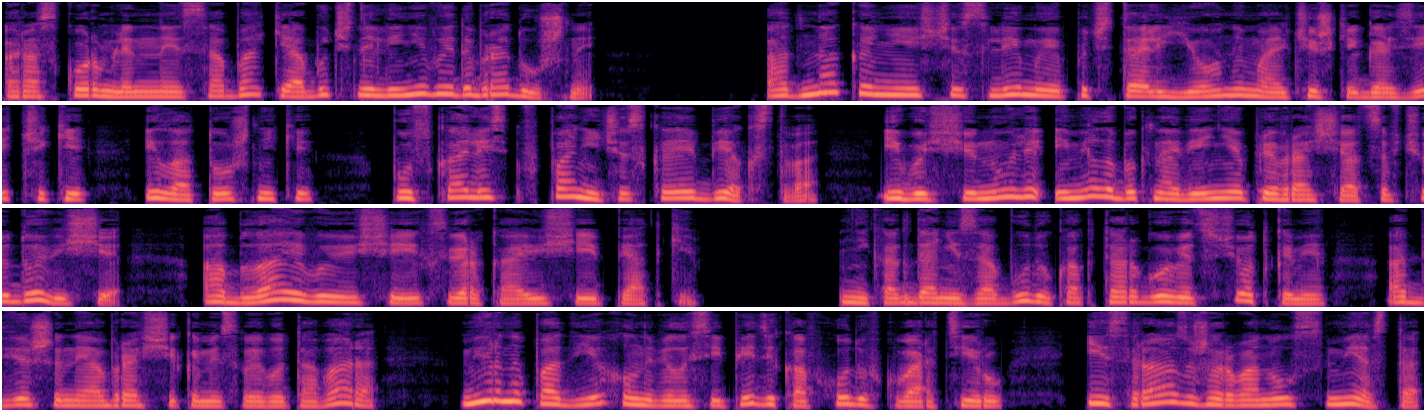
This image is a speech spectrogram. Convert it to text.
Раскормленные собаки обычно ленивы и добродушны. Однако неисчислимые почтальоны, мальчишки-газетчики и латошники пускались в паническое бегство, ибо щенуля имел обыкновение превращаться в чудовище, облаивающее их сверкающие пятки. Никогда не забуду, как торговец щетками обвешанный образчиками своего товара, мирно подъехал на велосипеде ко входу в квартиру и сразу же рванул с места,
